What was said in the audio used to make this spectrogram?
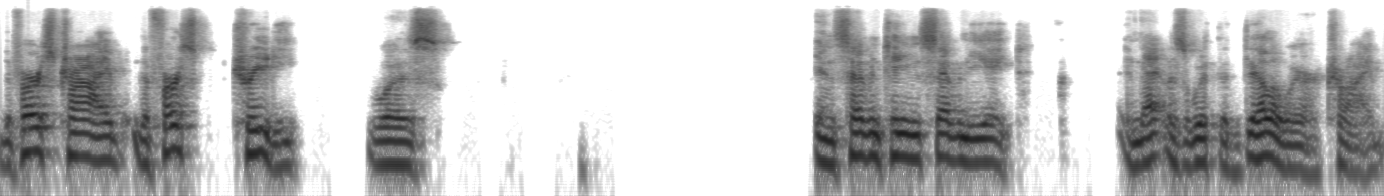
the first tribe, the first treaty was in 1778, and that was with the Delaware tribe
